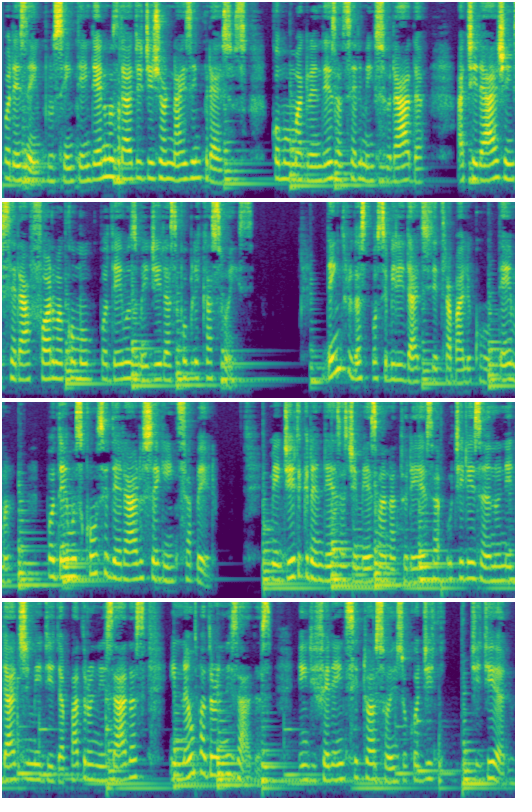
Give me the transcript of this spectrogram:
Por exemplo, se entendermos a quantidade de jornais impressos como uma grandeza a ser mensurada, a tiragem será a forma como podemos medir as publicações. Dentro das possibilidades de trabalho com o tema, podemos considerar o seguinte saber: medir grandezas de mesma natureza utilizando unidades de medida padronizadas e não padronizadas em diferentes situações do cotidiano.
